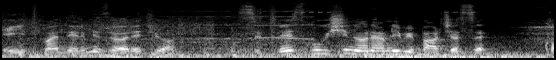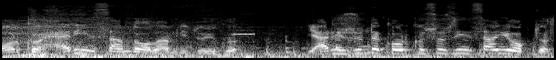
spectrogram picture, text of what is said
eğitmenlerimiz öğretiyor. Stres bu işin önemli bir parçası. Korku her insanda olan bir duygu. Yeryüzünde korkusuz insan yoktur.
